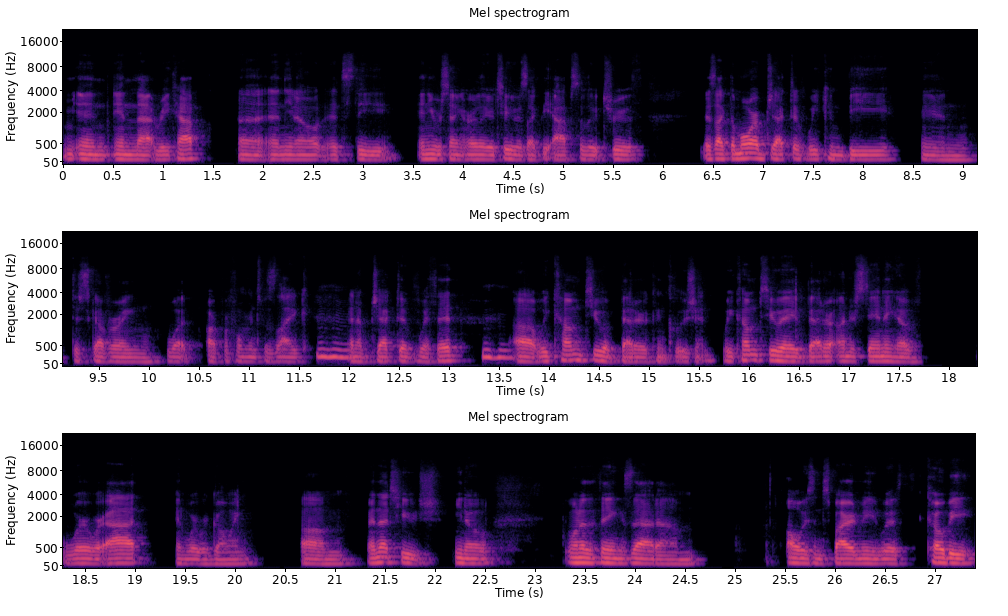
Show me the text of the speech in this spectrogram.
in in that recap. Uh, and you know, it's the and you were saying earlier too is like the absolute truth is like the more objective we can be in discovering what our performance was like Mhm. and objective with it, Mhm. uh, we come to a better conclusion. We come to a better understanding of where we're at and where we're going. Um, and that's huge. You know, one of the things that um, always inspired me with Kobe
